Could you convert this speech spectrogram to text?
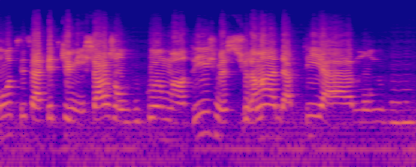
mois, ça a fait que mes charges ont beaucoup augmenté. Je me suis vraiment adaptée à mon nouveau,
